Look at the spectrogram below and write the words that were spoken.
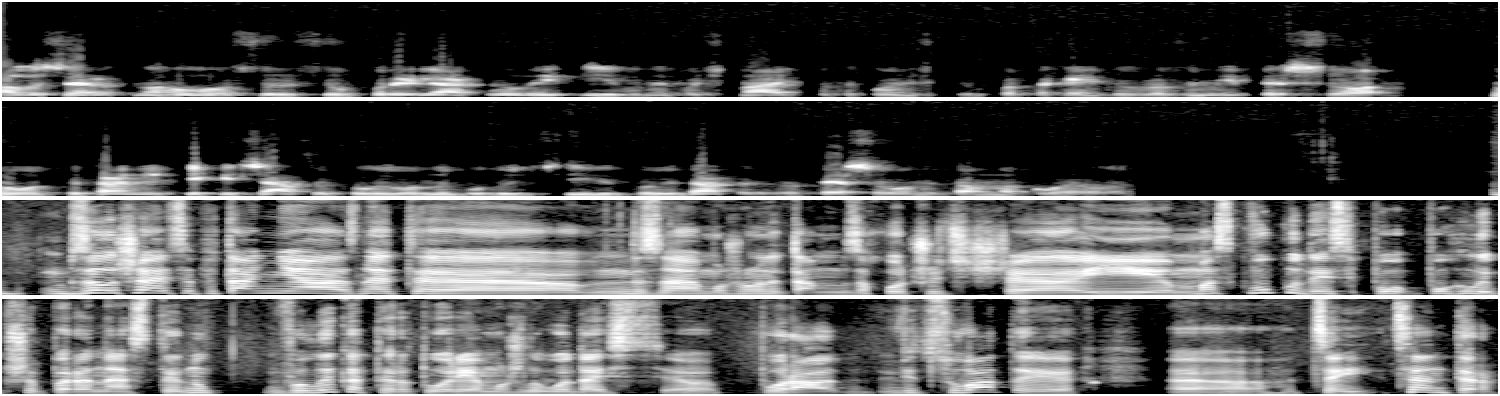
Але ще раз наголошую, що переляк великий, і вони починають потихоньку потихеньку зрозуміти, що ну от питання тільки часу, коли вони будуть всі відповідати за те, що вони там накоїли. Залишається питання, знаєте, не знаю, може вони там захочуть ще і Москву кудись поглибше перенести. Ну, велика територія, можливо, дасть е, пора відсувати е, цей центр.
